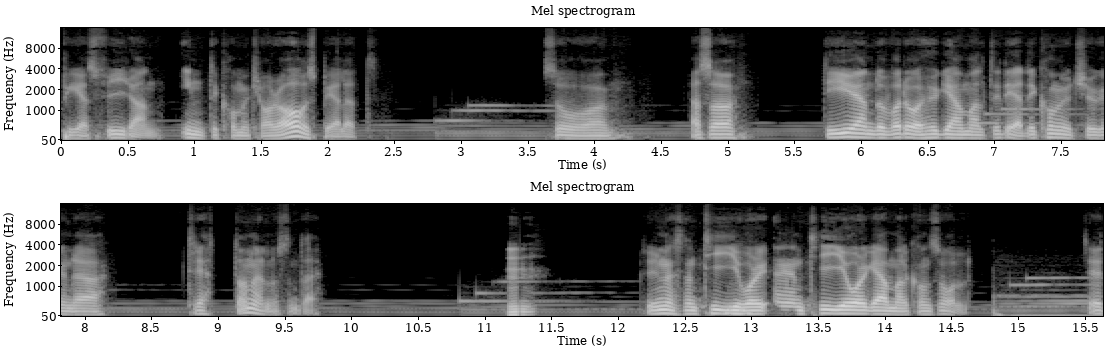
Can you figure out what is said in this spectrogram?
PS4 inte kommer klara av spelet. Så alltså det är ju ändå, vadå, hur gammalt är det? Det kom ut 2013 eller något sånt där. Mm. Så det är nästan 10 år, en 10 år gammal konsol. Så jag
